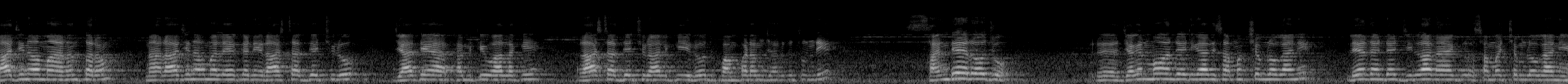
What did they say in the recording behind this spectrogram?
రాజీనామా అనంతరం నా రాజీనామా లేఖని రాష్ట్ర అధ్యక్షులు జాతీయ కమిటీ వాళ్ళకి రాష్ట్ర అధ్యక్షురాలకి ఈరోజు పంపడం జరుగుతుంది. సండే రోజు జగన్మోహన్ రెడ్డి గారి సమక్షంలో కానీ లేదంటే జిల్లా నాయకుల సమక్షంలో కానీ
